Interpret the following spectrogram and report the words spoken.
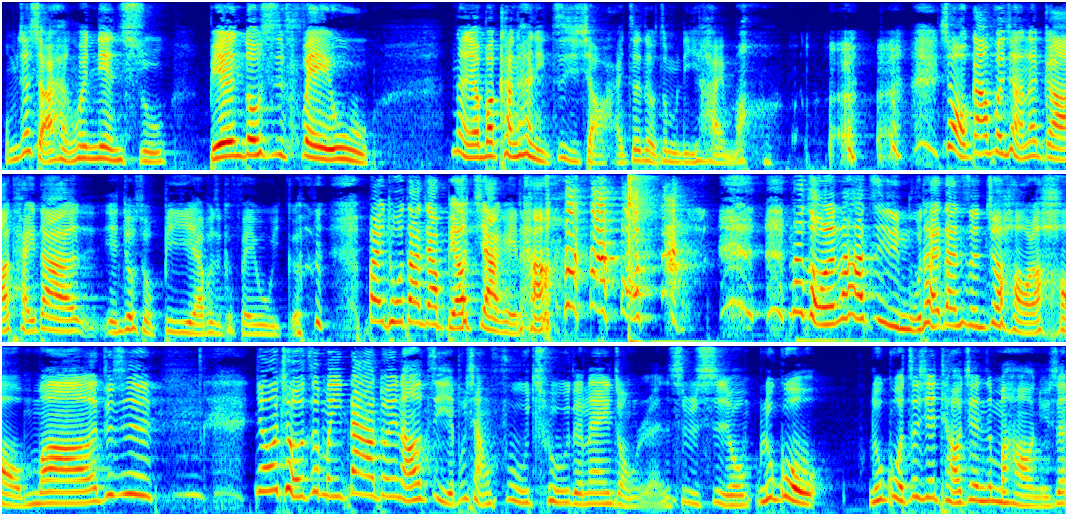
我们家小孩很会念书，别人都是废物。那你要不要看看你自己小孩真的有这么厉害吗？像我刚刚分享那个、啊、台大研究所毕业还不是个废物一个，拜托大家不要嫁给他，那种人让他自己母胎单身就好了，好吗？就是要求这么一大堆，然后自己也不想付出的那一种人，是不是？我如果如果这些条件这么好的女生，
